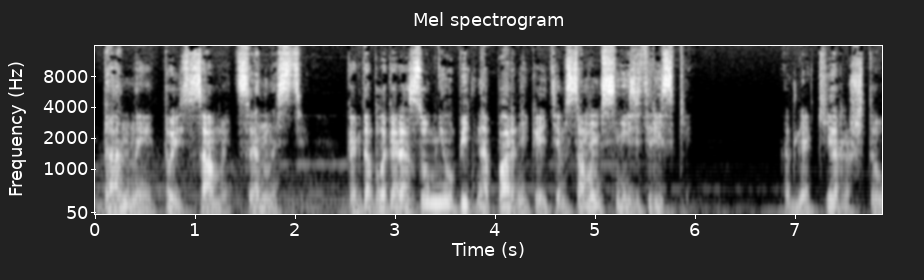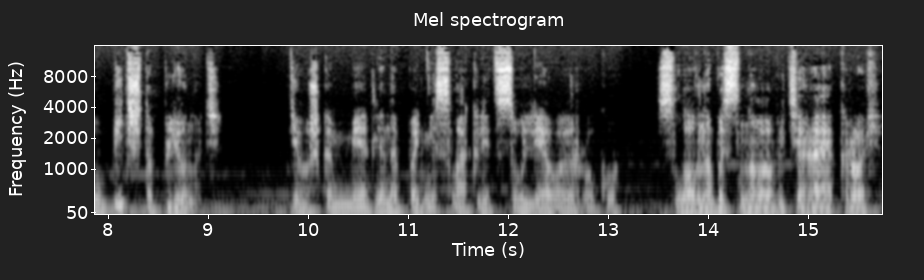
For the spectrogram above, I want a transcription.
Данные той самой ценности, когда благоразумнее убить напарника и тем самым снизить риски. А для Кера что убить, что плюнуть. Девушка медленно поднесла к лицу левую руку, словно бы снова вытирая кровь.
